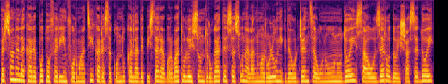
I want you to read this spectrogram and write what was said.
Persoanele care pot oferi informații care să conducă la depistarea bărbatului sunt rugate să sune la numărul unic de urgență 112 sau 0262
